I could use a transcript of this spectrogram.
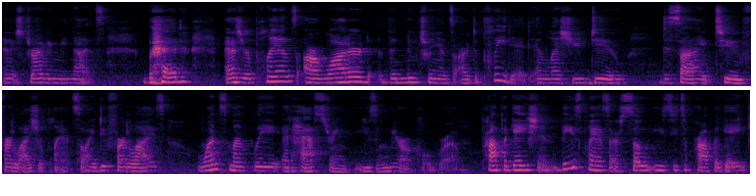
and it's driving me nuts. But as your plants are watered, the nutrients are depleted unless you do decide to fertilize your plants. So I do fertilize once monthly at half strength using Miracle-Gro. Propagation. These plants are so easy to propagate.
